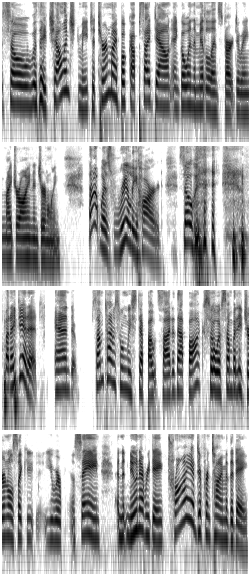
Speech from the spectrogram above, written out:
so they challenged me to turn my book upside down and go in the middle and start doing my drawing and journaling. That was really hard. So, but I did it. And sometimes when we step outside of that box, so if somebody journals, like you, you were saying, and at noon every day, try a different time of the day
